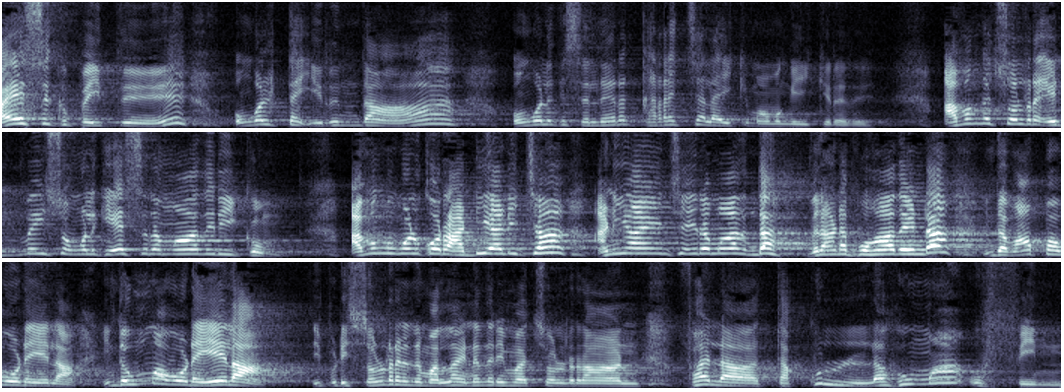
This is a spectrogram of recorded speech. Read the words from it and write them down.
வயசுக்கு போய்த்து உங்கள்கிட்ட இருந்தா உங்களுக்கு சில நேரம் கரைச்சல் ஆயிக்கும் அவங்க ஈக்கிறது அவங்க சொல்ற அட்வைஸ் உங்களுக்கு ஏசுற மாதிரி இருக்கும். அவங்க உங்களுக்கு ஒரு அடி அடிச்சா அநியாயம் செய்யற மாதிரி இருந்தா விளையாட போகாதேண்டா இந்த வாப்பாவோட ஏலா இந்த உம்மாவோட ஏலா. இப்படி சொல்ற நம்மெல்லாம் என்ன தெரியுமா சொல்றான்? ஃபலா தக்குல்லஹுமா உஃபின்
